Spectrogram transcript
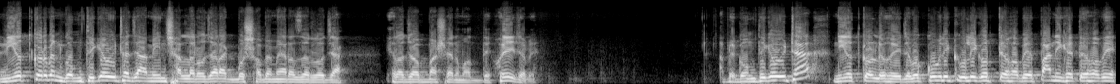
নিয়ত করবেন, ঘুম থেকে উঠা যে আমি ইনশাল্লাহ রোজা রাখব সবে মেরাজের রোজা রজব মাসের মধ্যে, হয়ে যাবে। আপনি গম থেকে ওইটা নিয়ত করলে হয়ে যাবে, কুলি কুলি করতে হবে, পানি খেতে হবে,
